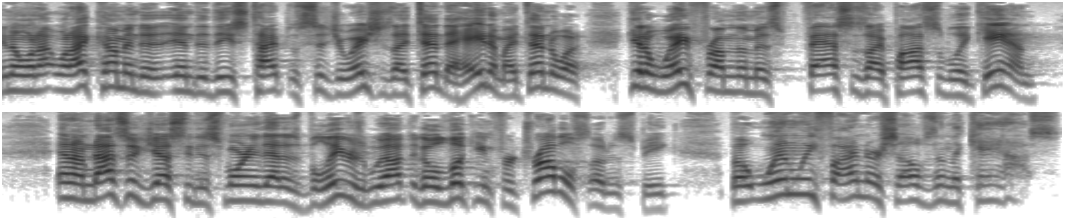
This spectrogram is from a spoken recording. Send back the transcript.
you know, when I, when I come into, into these types of situations, I tend to hate them. I tend to want to get away from them as fast as I possibly can. And I'm not suggesting this morning that as believers we ought to go looking for trouble, so to speak, but when we find ourselves in the chaos,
